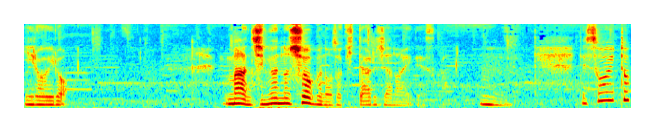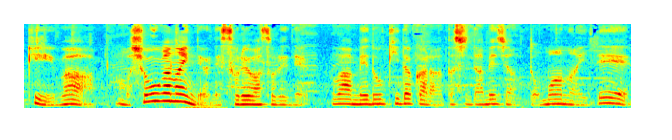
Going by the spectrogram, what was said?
いろいろ。まあ自分の勝負の時ってあるじゃないですか。うん。でそういう時はもうしょうがないんだよね。それはそれで。うわ目時だから私ダメじゃんと思わないで。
